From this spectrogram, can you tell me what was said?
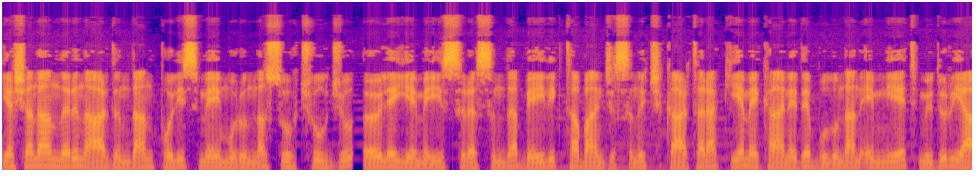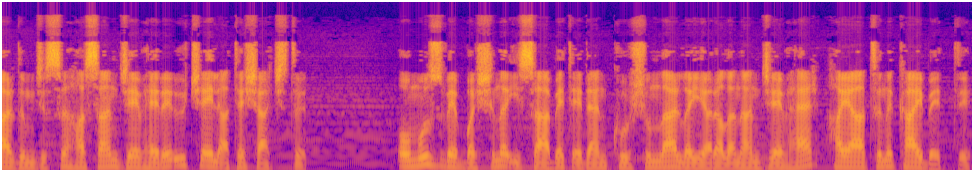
Yaşananların ardından polis memuru Nasuh Çulcu, öğle yemeği sırasında beylik tabancasını çıkartarak yemekhanede bulunan Emniyet Müdür Yardımcısı Hasan Cevher'e üç el ateş açtı. Omuz ve başına isabet eden kurşunlarla yaralanan Cevher, hayatını kaybetti.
